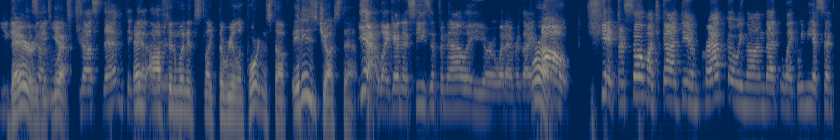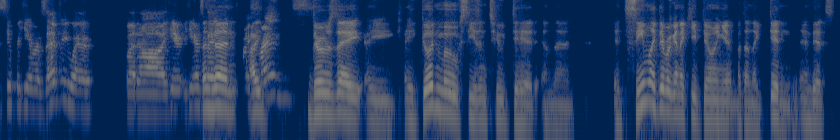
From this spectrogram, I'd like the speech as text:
you get They're the- yeah. it's just them together And often when it's like the real important stuff, it is just them. yeah like in a season finale or whatever like Right. oh shit there's so much goddamn crap going on that like we need to send superheroes everywhere but uh here here's And the, then my I- friends. there was a, a a good move season two did and then it seemed like they were going to keep doing it but then they didn't and it's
